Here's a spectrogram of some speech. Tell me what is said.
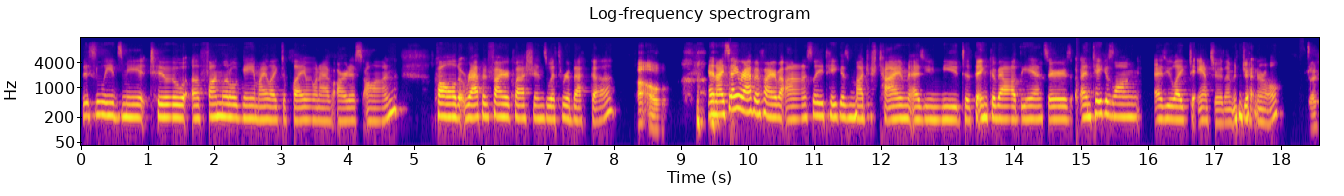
this leads me to a fun little game I like to play when I have artists on called Rapid Fire Questions with Rebecca. Uh oh. And I say rapid fire, but honestly, take as much time as you need to think about the answers and take as long as you like to answer them in general. Okay.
